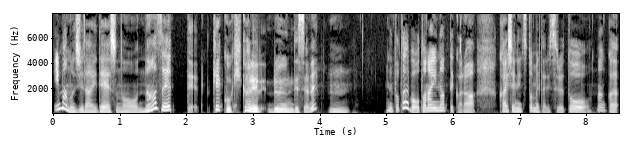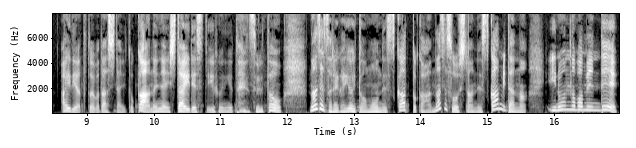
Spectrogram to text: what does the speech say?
今の時代代で、その、なぜって結構聞かれるんですよね。うん。例えば大人になってから会社に勤めたりすると、なんかアイデア例えば出したりとか、何々したいですっていう風に言ったりすると、なぜそれが良いと思うんですかとか、なぜそうしたんですかみたいな、いろんな場面で、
